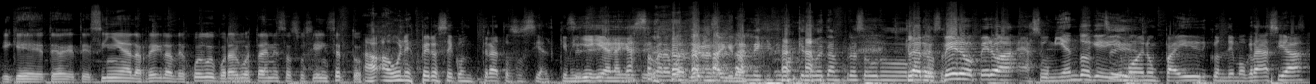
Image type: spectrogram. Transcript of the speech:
y que te, te ciñe a las reglas del juego y por Mm. algo estás en esa sociedad inserto. A- aún espero ese contrato social que me Sí, llegue a la casa sí. para poder Yo no sé qué tan legítimo es que lo metan preso uno. Claro, pero, pero a- asumiendo que Sí. vivimos en un país con democracia,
